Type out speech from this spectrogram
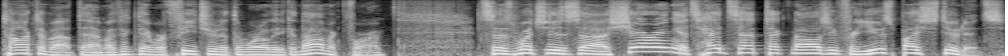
talked about them. I think they were featured at the World Economic Forum. It says, which is uh, sharing its headset technology for use by students.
